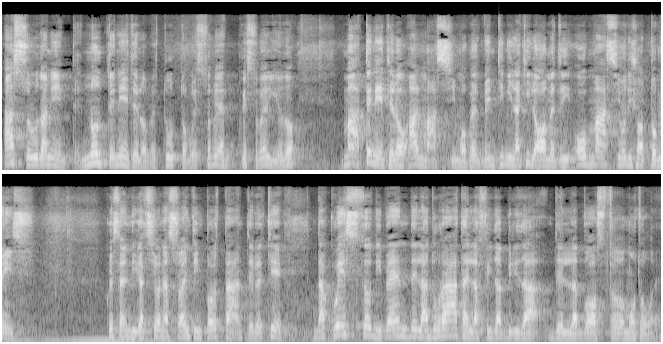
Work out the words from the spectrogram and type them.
assolutamente non tenetelo per tutto questo, per, questo periodo ma tenetelo al massimo per 20.000 km o massimo 18 mesi. Questa è un'indicazione assolutamente importante perché da questo dipende la durata e l'affidabilità del vostro motore.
